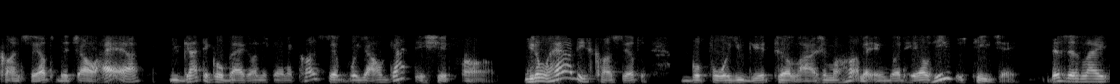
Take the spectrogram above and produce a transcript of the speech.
concepts that y'all have, you got to go back and understand the concept where y'all got this shit from. You don't have these concepts before you get to Elijah Muhammad and what hell he was teaching. This is like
